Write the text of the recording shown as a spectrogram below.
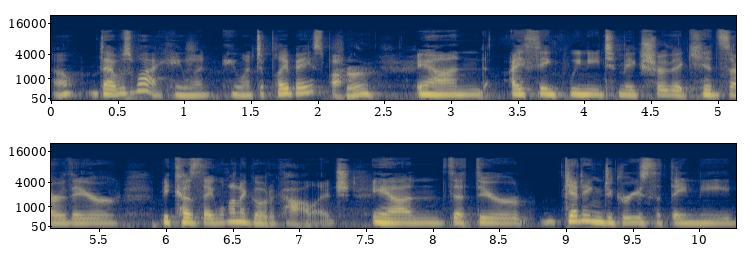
know, that was why he went he went to play baseball. Sure. And I think we need to make sure that kids are there because they want to go to college and that they're getting degrees that they need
